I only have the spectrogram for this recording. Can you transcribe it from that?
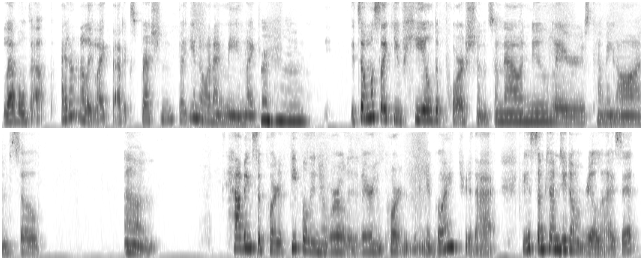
leveled up. I don't really like that expression, but you know what I mean. Like mm-hmm. it's almost like you've healed a portion, so now a new layer is coming on. So um, having supportive people in your world is very important when you're going through that because sometimes you don't realize it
